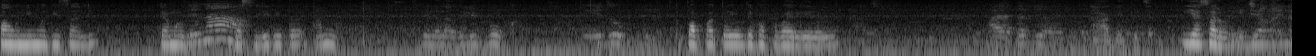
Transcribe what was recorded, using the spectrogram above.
पाहुणीमध्येच आली. त्यामुळे बसली तिथं. थांब ना. तिला लागली भूक. पप्पा तर येऊ दे पप्पा बाहेर गेलेले. हा देतेच या सर्वांनी जेवायला.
